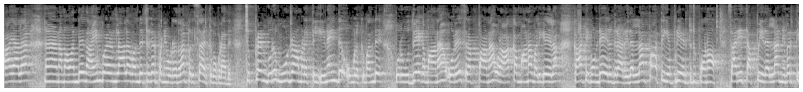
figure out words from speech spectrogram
வாயால் நம்ம வந்து இந்த ஐம்பழங்களால் வந்து ட்ரிகர் பண்ணி விடுறதெல்லாம் பெருசாக எடுத்துக்கக்கூடாது. சுக்கிரன் குரு மூன்றாம் இடத்தில் இணைந்து உங்களுக்கு வந்து ஒரு உத்வேகமான ஒரு சிறப்பான ஒரு ஆக்கமான வழிகளையெல்லாம் காட்டிக்கொண்டே இருக்கிறார். இதெல்லாம் பார்த்து எப்படி எடுத்துகிட்டு போனோம்? சரி தப்பு. இதெல்லாம் நிவர்த்தி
